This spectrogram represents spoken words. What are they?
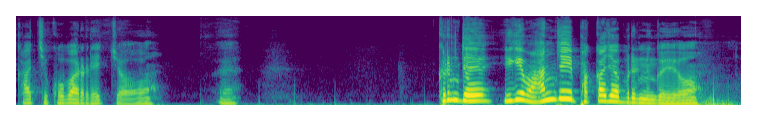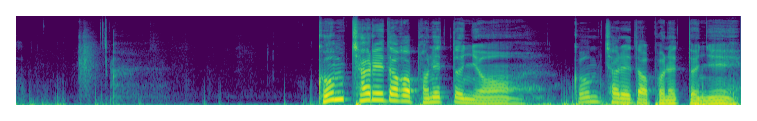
같이 고발을 했죠. 예. 그런데 이게 완전히 바꿔져 버리는 거예요. 검찰에다가 보냈더니요. 검찰에다 보냈더니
